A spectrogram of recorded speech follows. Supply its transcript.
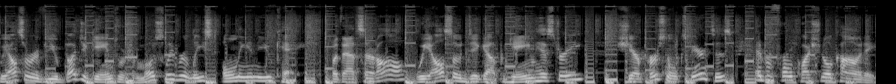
We also review budget games which are mostly released only in the UK. But that's not all. We also dig up game history, share personal experiences, and perform questionable comedy.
